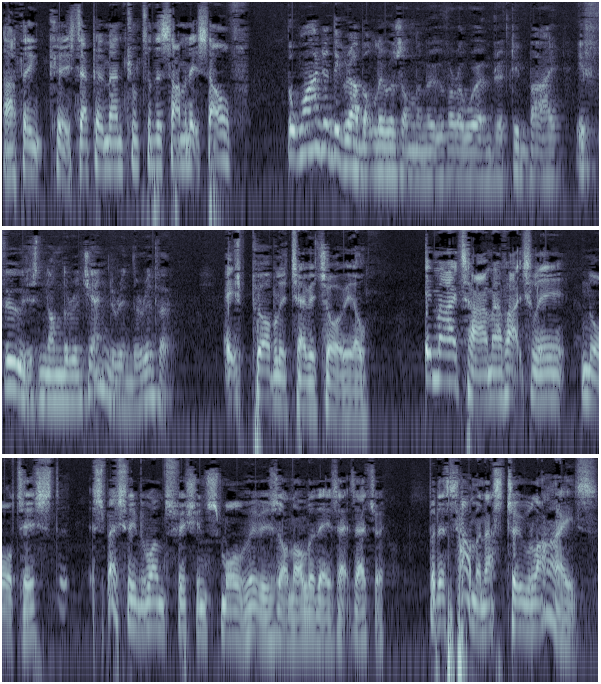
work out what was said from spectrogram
I think it's detrimental to the salmon itself. But why did they grab at lures on the move or a worm drifting by if food isn't on their agenda in the river? It's probably territorial. In my time, I've actually noticed, especially if one's fishing small rivers on holidays, etc., but a salmon has two lives.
